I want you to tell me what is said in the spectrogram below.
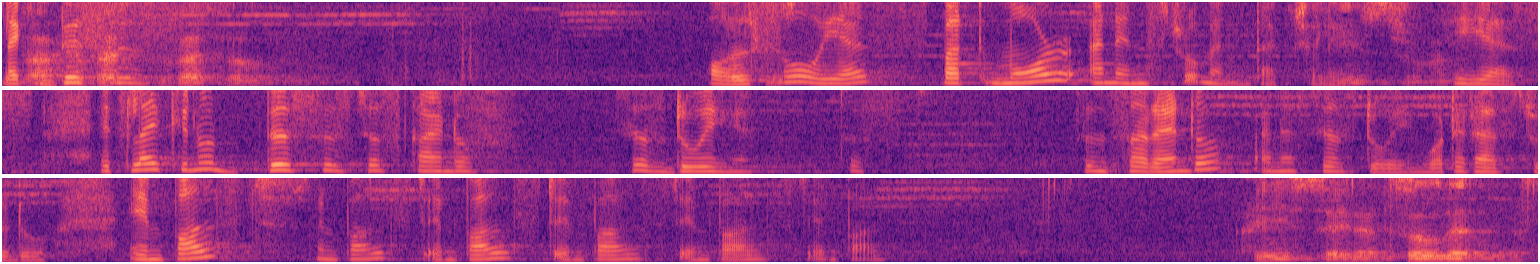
like Like this ves- is vessel. Also, yes, but more an instrument actually. Instrument. Yes. It's like, you know, this is just kind of, just doing it. Just, it's in surrender and it's just doing what it has to do. Impulsed, impulsed, impulsed, impulsed, impulsed, impulsed. I need to say that. So that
